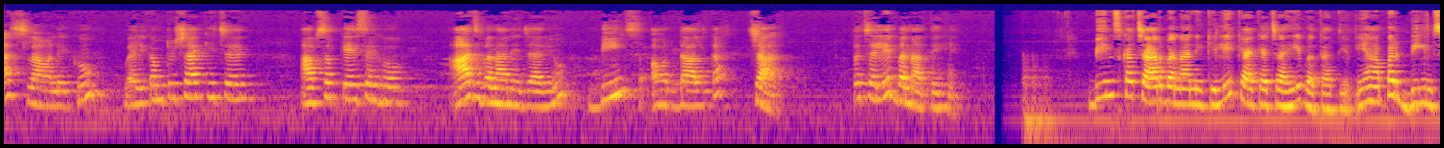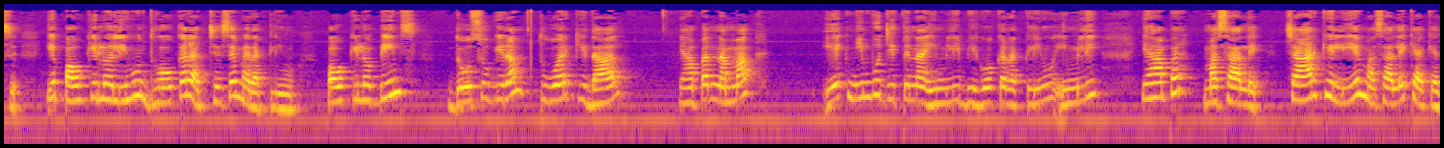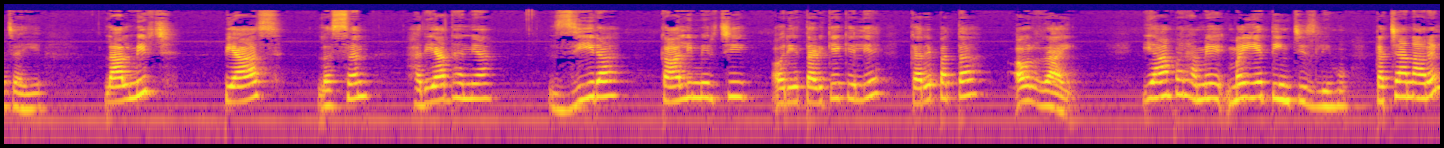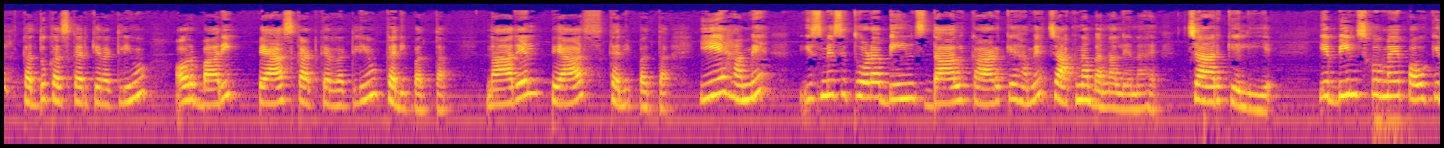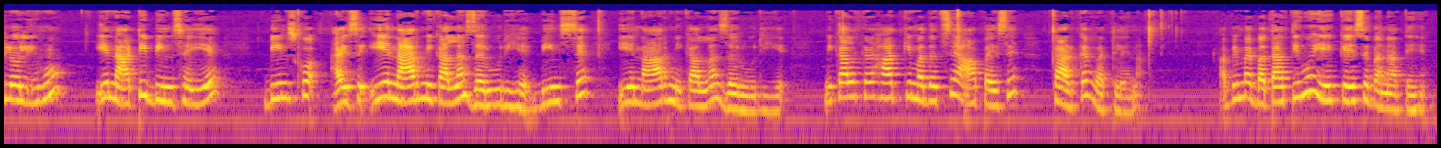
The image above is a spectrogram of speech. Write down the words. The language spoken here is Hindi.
अस्सलाम वालेकुम। वेलकम टू शाह किचन आप सब कैसे हो? आज बनाने जा रही हूँ बीन्स और दाल का चार। तो चलिए बनाते हैं। बीन्स का चार बनाने के लिए क्या क्या चाहिए बताती हूँ। यहाँ पर बीन्स ये पाव किलो ली हूँ, धोकर अच्छे से मैं रख ली हूँ। पाव किलो बीन्स 200 ग्राम तुअर की दाल, यहाँ पर नमक, एक नींबू जितना इमली भिगो कर रख ली हूँ, इमली। यहाँ पर मसाले, चार के लिए मसाले क्या क्या चाहिए? लाल मिर्च, प्याज, लहसुन, हरिया धनिया, जीरा, काली मिर्ची और ये तड़के के लिए करे पत्ता और राई। यहाँ पर हमें, मैं ये तीन चीज़ ली हूँ। कच्चा नारियल कद्दूकस करके रख ली हूँ और बारीक प्याज काट कर रख ली हूँ करी पत्ता। नारियल, प्याज, करी पत्ता। ये हमें, इसमें से थोड़ा बीन्स, दाल काट के हमें चाकना बना लेना है, चार के लिए। ये बीन्स को मैं पाव किलो ली हूँ। ये नाटी बीन्स है ये। बीन्स को ऐसे ये नार निकालना ज़रूरी है। बीन्स से ये नार निकालना ज़रूरी है। निकाल कर हाथ की मदद से आप ऐसे काट कर रख लेना। अभी मैं बताती हूँ ये कैसे बनाते हैं।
